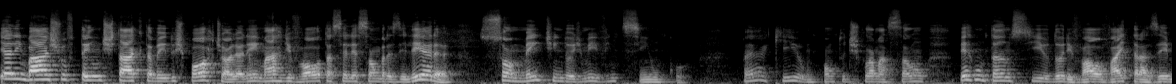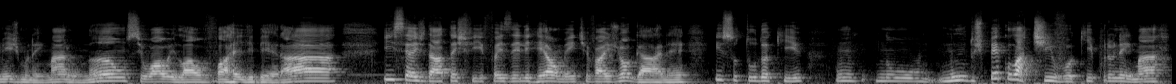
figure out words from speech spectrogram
E ali embaixo tem um destaque também do esporte, olha, Neymar de volta à seleção brasileira somente em 2025. É aqui um ponto de exclamação, perguntando se o Dorival vai trazer mesmo o Neymar ou não, se o Al Hilal vai liberar e se as datas FIFA ele realmente vai jogar, né? Isso tudo aqui um, no mundo especulativo aqui para o Neymar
